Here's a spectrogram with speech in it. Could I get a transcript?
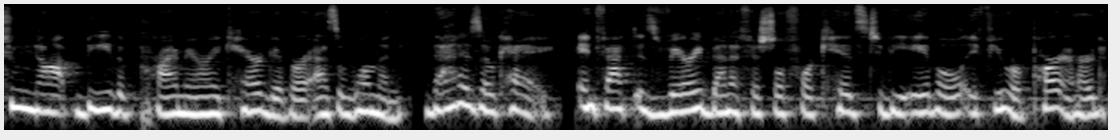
to not be the primary caregiver as a woman. That is okay. In fact, it's very beneficial for kids to be able, if you are partnered,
